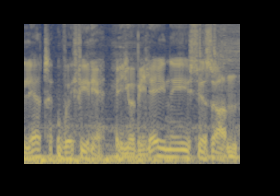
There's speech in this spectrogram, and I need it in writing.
Лет в эфире. Юбилейный сезон.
